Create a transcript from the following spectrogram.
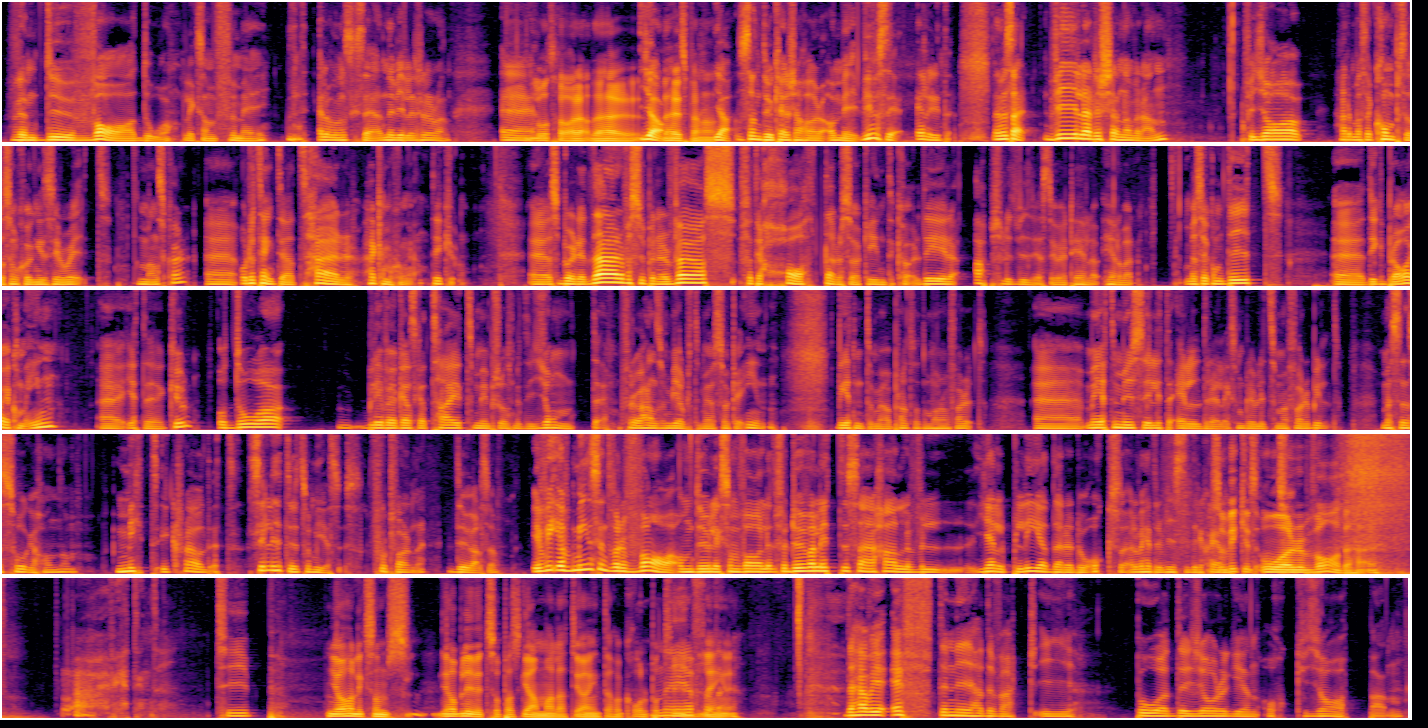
vem du var då, liksom för mig. Eller vad man ska säga, när vi lärde känna varandra. Eh, Låt höra, det här, Ja. det här är spännande. ja, som du kanske har av mig. Vi får se, eller inte. Nej men så här, vi lärde känna varandra, för jag hade massa kompisar som sjöng i Zero Eight, manskör. Eh, och då tänkte jag att här, här kan man sjunga, det är kul. Eh, så började jag där, var supernervös, för att jag hatar att söka in till kör. Det är det absolut vidrigaste jag vet i hela, i hela världen. Men så jag kom dit, eh, det gick bra, jag kom in, eh, jättekul. Och då blev jag ganska tight med en person som heter Jonte, för det var han som hjälpte mig att söka in. Vet inte om jag har pratat om honom förut. Men jättemysig, lite äldre, liksom, blev lite som en förebild. Men sen såg jag honom, mitt i crowdet. Ser lite ut som Jesus, fortfarande. Du alltså. Jag, vet, jag minns inte vad det var, om du liksom var för du var lite så här halv hjälpledare då också, eller vad heter det, vice dirigent? Så Alltså, vilket år var det här? Ah, jag vet inte. Typ, Jag har liksom, jag har blivit så pass gammal att jag inte har koll på Nej, tid längre. det här var ju efter ni hade varit i både Georgien och Japan.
